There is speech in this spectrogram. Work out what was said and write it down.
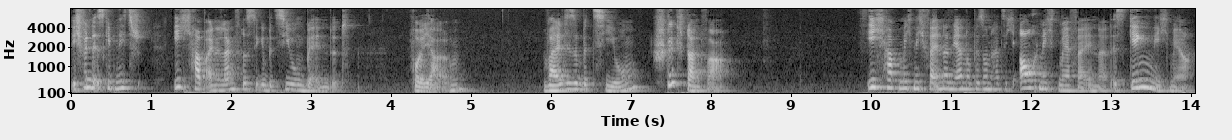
Ich finde, es gibt nichts. Ich habe eine langfristige Beziehung beendet vor Jahren, weil diese Beziehung Stillstand war. Ich habe mich nicht verändert, die andere Person hat sich auch nicht mehr verändert. Es ging nicht mehr.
